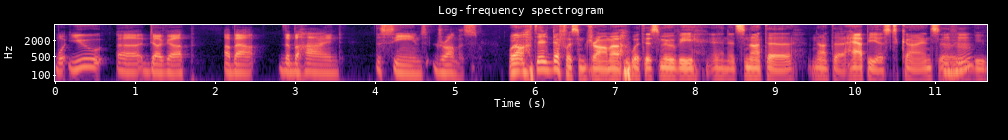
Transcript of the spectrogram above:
what you uh, dug up about the behind the scenes dramas. Well, there's definitely some drama with this movie, and it's not the not the happiest kind. So Mhm. you,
